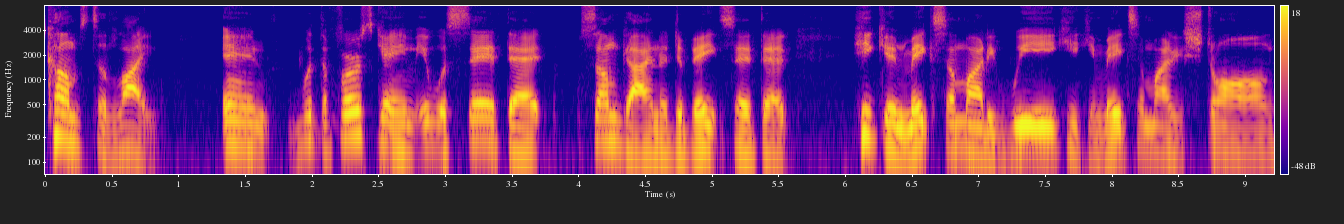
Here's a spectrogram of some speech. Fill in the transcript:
comes to life. And with the first game, it was said that some guy in a debate said that he can make somebody weak, he can make somebody strong.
